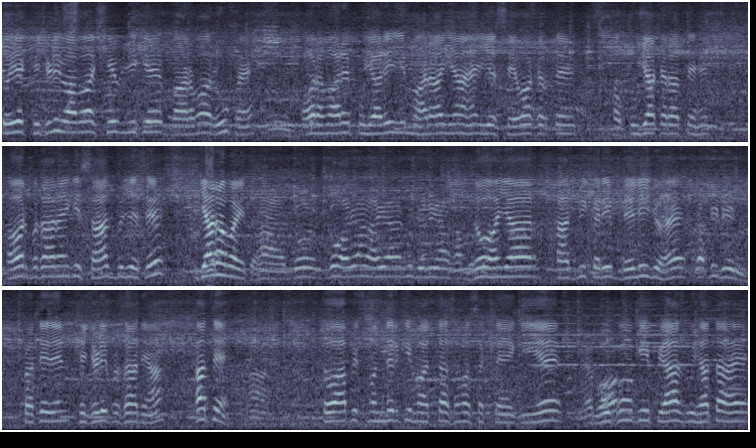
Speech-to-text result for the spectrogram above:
तो ये खिचड़ी बाबा शिव जी के बारहवा रूप हैं। और हमारे पुजारी जी महाराज यहाँ हैं ये सेवा करते हैं। और पूजा कराते हैं और बता रहे हैं कि सात बजे से ग्यारह बजे तक। हाँ दो दो हज़ार हज़ार आदमी डेली यहाँ दो हज़ार आदमी करीब डेली जो है प्रतिदिन। प्रतिदिन खिचड़ी प्रसाद यहाँ खाते हैं। हाँ। तो आप इस मंदिर की महत्ता समझ सकते हैं कि ये भूखों की प्यास बुझाता है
